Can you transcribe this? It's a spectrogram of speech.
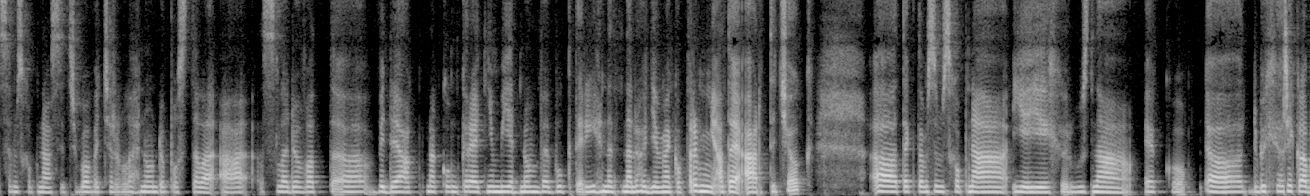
jsem schopná si třeba večer lehnout do postele a sledovat uh, videa na konkrétním jednom webu, který hned nadhodím jako první a to je Artichoke. Uh, tak tam jsem schopná jejich různá, jako, uh, kdybych řekla,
